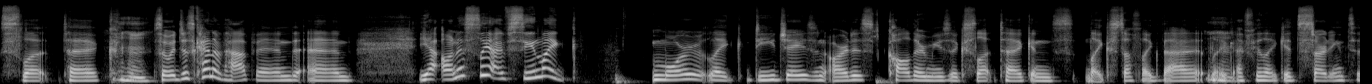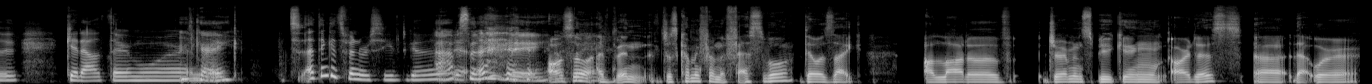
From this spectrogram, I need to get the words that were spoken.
Slut Tech. Mm-hmm. So it just kind of happened. And yeah, honestly, I've seen like more like DJs and artists call their music slut tech and like stuff like that. Like mm-hmm. I feel like it's starting to get out there more. And, like, it's, I think it's been received good. Yeah. Absolutely. also i've been just coming from the festival there was like a lot of german speaking artists uh, that were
